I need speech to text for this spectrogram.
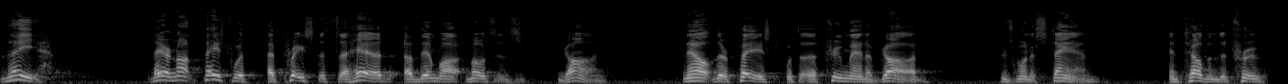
they, they are not faced with a priest that's ahead of them while Moses is gone. Now they're faced with a true man of God who's going to stand and tell them the truth.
